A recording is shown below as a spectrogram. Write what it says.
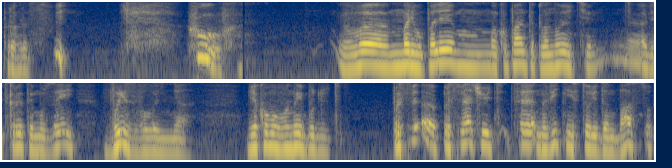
прогресує. Фух. В Маріуполі окупанти планують відкрити музей визволення, в якому вони будуть е, присвячують це новітній історії Донбасу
